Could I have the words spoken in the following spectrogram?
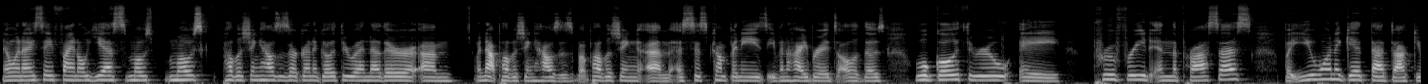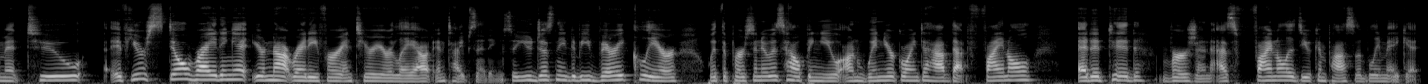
Now, when I say final, yes, most most publishing houses are going to go through another, um, not publishing houses, but publishing um, assist companies, even hybrids, all of those will go through a proofread in the process, but you want to get that document to if you're still writing it, you're not ready for interior layout and typesetting. So you just need to be very clear with the person who is helping you on when you're going to have that final edited version, as final as you can possibly make it.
